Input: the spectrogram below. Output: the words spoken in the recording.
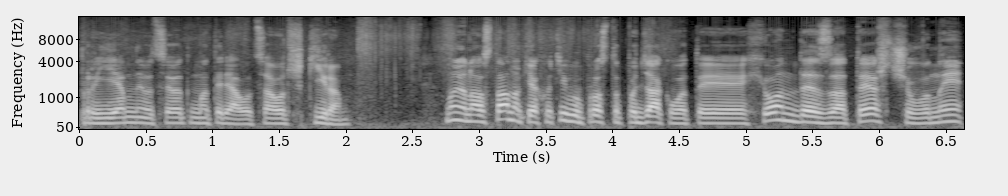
приємний оцей от матеріал, оця от шкіра. Ну і наостанок я хотів би просто подякувати Hyundai за те, що вони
